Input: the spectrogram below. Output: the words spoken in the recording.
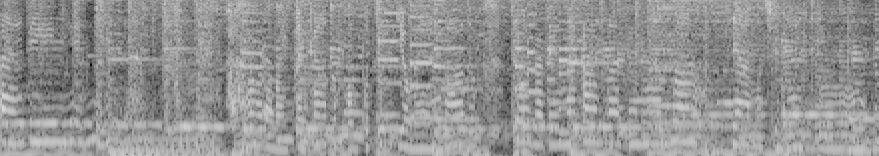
vedi Allora mai stancato fa un po' tutto io me ne vado. Tornate a casa di mamma Tiamoci dentro.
